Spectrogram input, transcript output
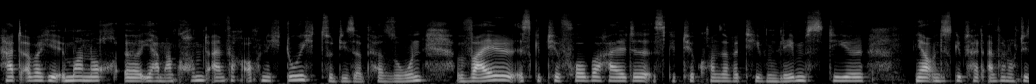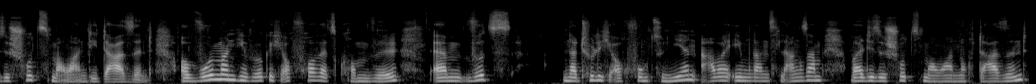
hat aber hier immer noch, äh, ja, man kommt einfach auch nicht durch zu dieser Person, weil es gibt hier Vorbehalte, es gibt hier konservativen Lebensstil. Ja, und es gibt halt einfach noch diese Schutzmauern, die da sind. Obwohl man hier wirklich auch vorwärts kommen will, ähm, wird es natürlich auch funktionieren, aber eben ganz langsam, weil diese Schutzmauern noch da sind.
